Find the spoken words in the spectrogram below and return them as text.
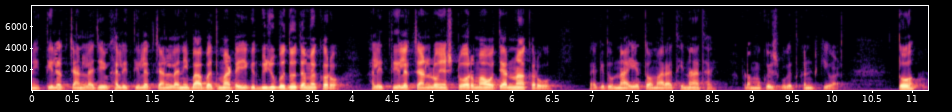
નહીં. તિલક ચાંદલા જેવી ખાલી તિલક ચાંદલાની બાબત માટે એ બીજું બધું તમે કરો. ખાલી તિલક ચાંદલો અહીંયા સ્ટોરમાં આવો ત્યારે ના કરવો. ત્યાં કીધું, ના, એ તો મારાથી ના થાય. આપણા મુકેશ ભગત કંટકીવાળા. તો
